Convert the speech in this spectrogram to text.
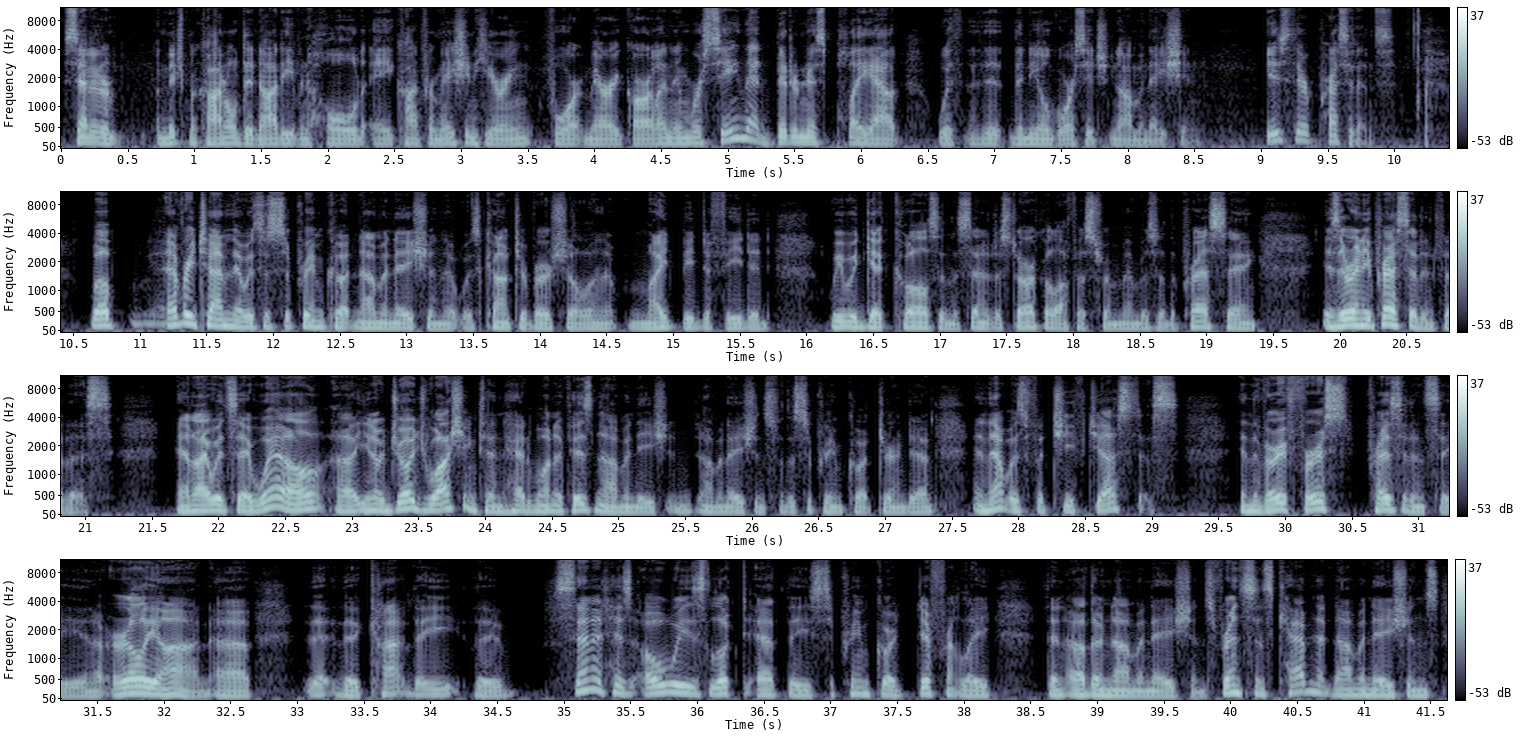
Senator Mitch McConnell did not even hold a confirmation hearing for Merrick Garland, and we're seeing that bitterness play out with the, the Neil Gorsuch nomination. Is there precedence? Well, every time there was a Supreme Court nomination that was controversial and it might be defeated, we would get calls in the Senate Historical Office from members of the press saying, Is there any precedent for this? And I would say, well, uh, you know, George Washington had one of his nomination, nominations for the Supreme Court turned down, and that was for Chief Justice. In the very first presidency, you know, early on, uh, the, the, the, the Senate has always looked at the Supreme Court differently than other nominations. For instance, cabinet nominations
